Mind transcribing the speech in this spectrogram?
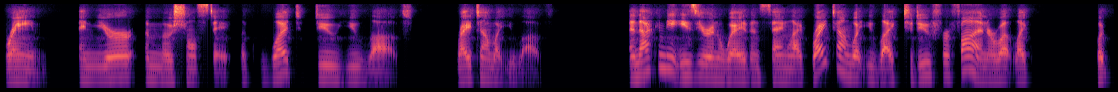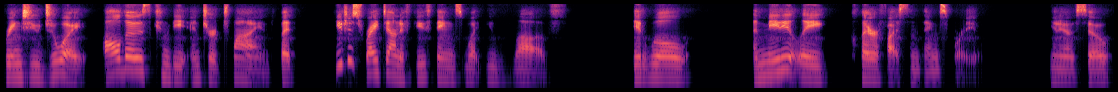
brain and your emotional state. Like, what do you love? Write down what you love. And that can be easier in a way than saying like, write down what you like to do for fun or what like, what brings you joy. All those can be intertwined, but you just write down a few things what you love. It will immediately clarify some things for you. You know, so,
